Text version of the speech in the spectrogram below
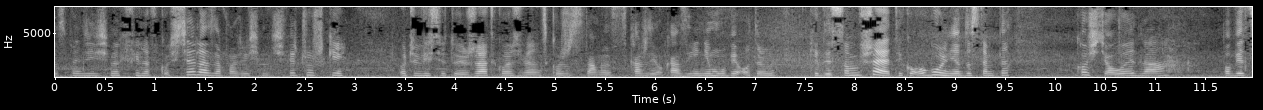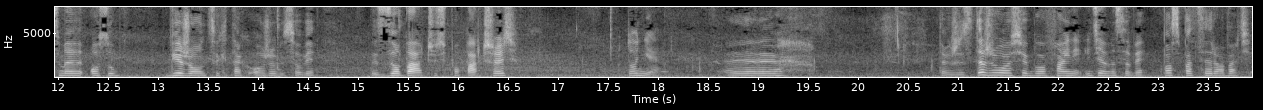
e, spędziliśmy chwilę w kościele, zapaliliśmy świeczuszki. Oczywiście tu jest rzadkość, więc korzystamy z każdej okazji. Nie mówię o tym, kiedy są msze, tylko ogólnie dostępne kościoły dla powiedzmy osób wierzących, tak o, żeby sobie zobaczyć, popatrzeć. To nie. Eee, Także zdarzyło się, było fajnie. Idziemy sobie pospacerować,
